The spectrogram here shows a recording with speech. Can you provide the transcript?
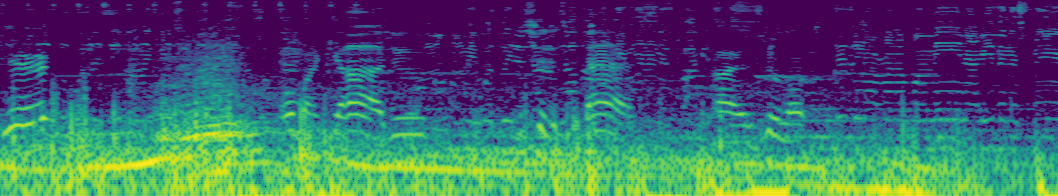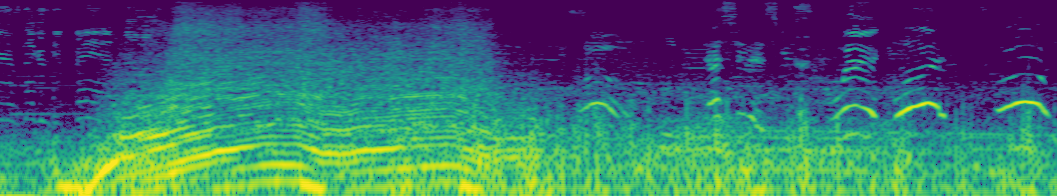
Yeah. Oh my god, dude. This shit is fast. Alright, let's do a launch. Bro, that shit is quick, boy. Woo.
